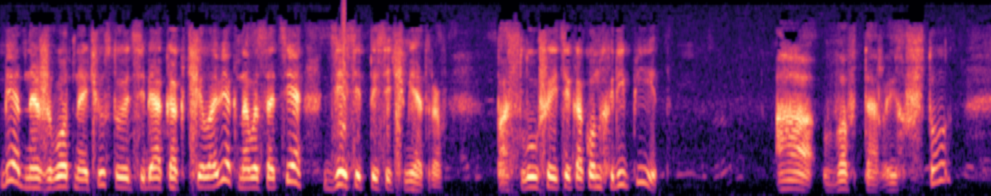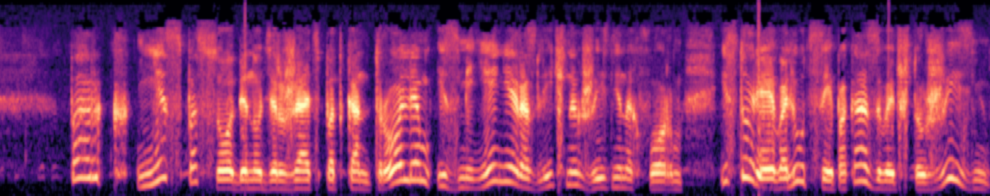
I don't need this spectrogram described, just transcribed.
Бедное животное чувствует себя как человек на высоте 10 тысяч метров. Послушайте, как он хрипит. А во-вторых, что? Парк не способен удержать под контролем изменения различных жизненных форм. История эволюции показывает, что жизнь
